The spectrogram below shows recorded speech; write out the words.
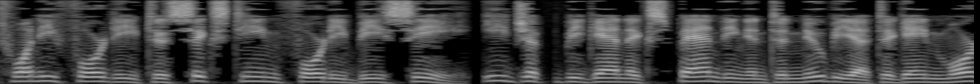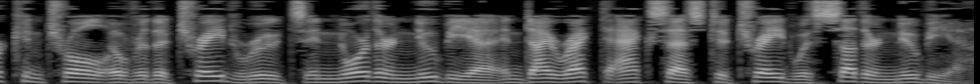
2040–1640 BC, Egypt began expanding into Nubia to gain more control over the trade routes in northern Nubia and direct access to trade with southern Nubia.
